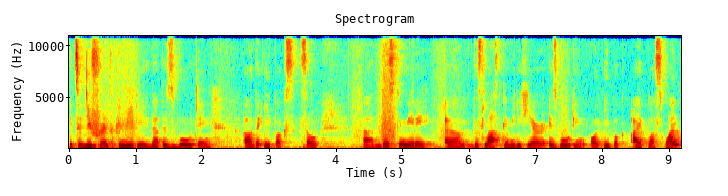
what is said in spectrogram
it's a different committee that is voting on the epochs. So uh, this committee, um, this last committee here, is voting on epoch i plus one,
